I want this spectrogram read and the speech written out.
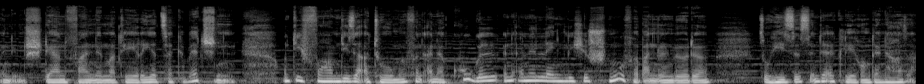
in den Stern fallenden Materie zerquetschen und die Form dieser Atome von einer Kugel in eine längliche Schnur verwandeln würde, so hieß es in der Erklärung der NASA.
